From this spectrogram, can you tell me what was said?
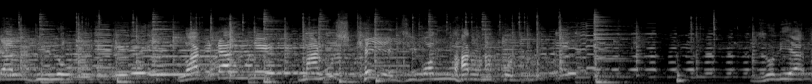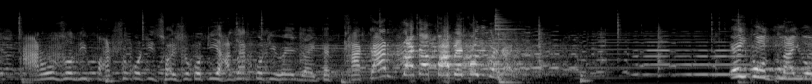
ডাল দিল। লকডাউনে মানুষ খেয়ে জীবন ধারণ করল। যদি আরও যদি পাঁচশো কোটি, ছয়শো কোটি, হাজার কোটি হয়ে যায়, তা থাকার জায়গা পাবে কোন জায়গায়? এই বোধ নাই ও।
